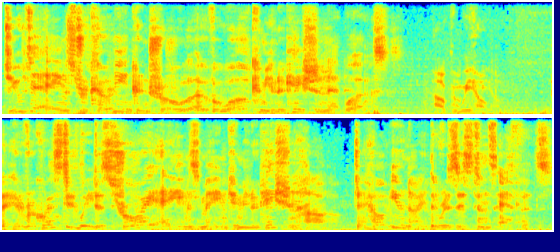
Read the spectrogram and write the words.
due to AIM's draconian control over world communication networks. How can we help? They have requested we destroy AIM's main communication hub to help unite the Resistance efforts.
